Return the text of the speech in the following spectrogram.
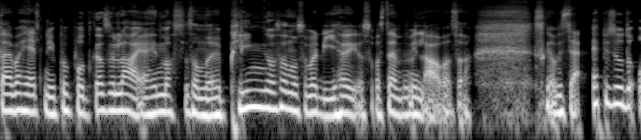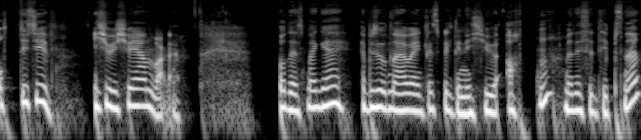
Da jeg var helt ny på podkast, la jeg inn masse sånne pling, og sånn, og så var de høye, og så var stemmen min lav. Altså. skal vi se Episode 87 i 2021 var det. Og det som er gøy, episoden er jo egentlig spilt inn i 2018 med disse tipsene.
